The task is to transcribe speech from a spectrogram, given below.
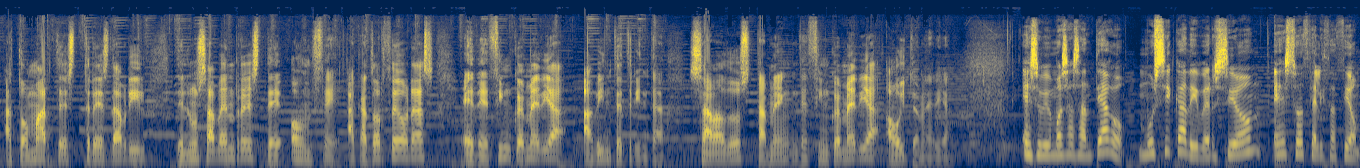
ata o martes 3 de abril de luns a venres de 11 a 14 14 horas e de 5 e media a 20.30. Sábados tamén de 5 e media a 8 e media. E subimos a Santiago. Música, diversión e socialización.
